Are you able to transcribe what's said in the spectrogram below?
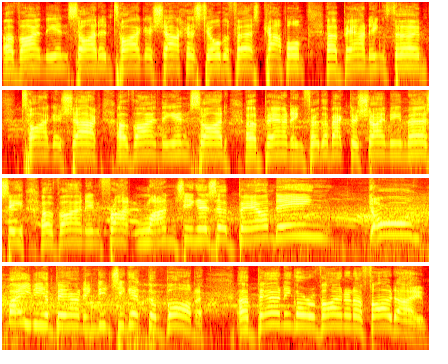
Avone the inside and Tiger Shark are still the first couple. Abounding third. Tiger Shark. Avone the inside. abounding further back to Show Me Mercy. Avone in front. Lunging as abounding. Oh, maybe abounding. Did she get the bob? Abounding or Avone in a photo.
